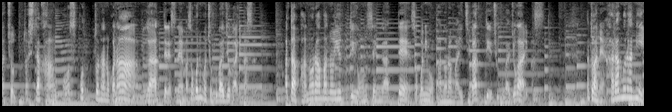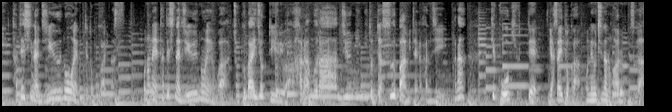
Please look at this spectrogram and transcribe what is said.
まあ、ちょっとした観光スポットなのかながあってですね、まあ、そこにも直売所があります。あとはパノラマの湯っていう温泉があって、そこにもパノラマ市場っていう直売所があります。あとはね、原村に立品自由農園ってとこがあります。このね、立品自由農園は直売所っていうよりは原村住民にとってはスーパーみたいな感じかな。結構大きくって野菜とかお値打ちなのもあるんですが、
